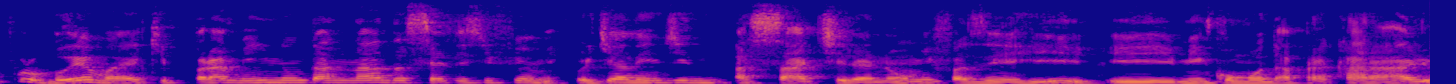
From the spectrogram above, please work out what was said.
problema é que para mim não dá nada certo esse filme, porque além de a sátira não me fazer rir e me incomodar pra caralho,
